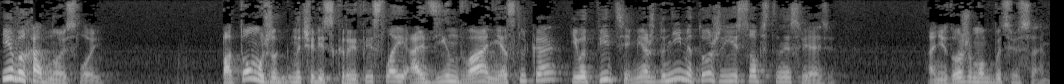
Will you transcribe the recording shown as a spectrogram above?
и выходной слой. Потом уже начались скрытые слои, один, два, несколько. И вот видите, между ними тоже есть собственные связи. Они тоже могут быть весами.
